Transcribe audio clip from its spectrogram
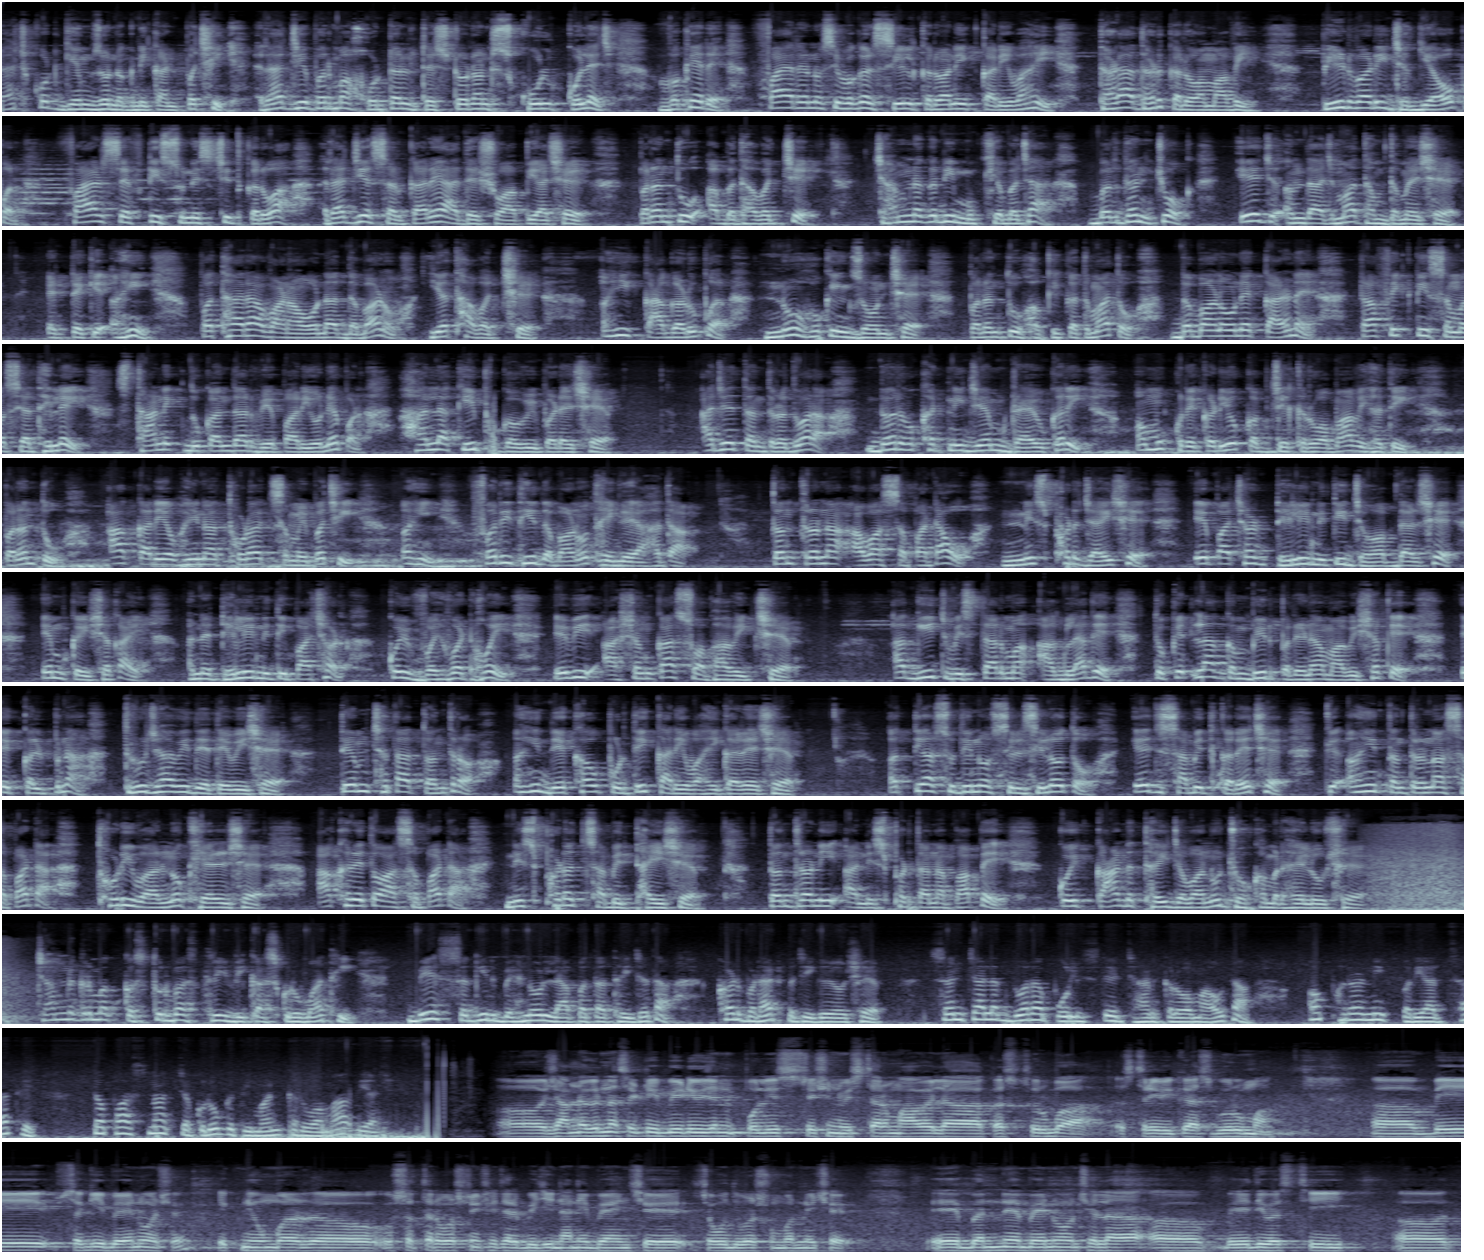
Rajkot game zone અગ્નિકાંડ પછી રાજ્યભરમાં હોટલ, રેસ્ટોરન્ટ, સ્કૂલ, કોલેજ વગેરે ફાયર એનઓસી વગર સીલ કરવાની કાર્યવાહી ધડાધડ કરવામાં આવી. ભીડવાળી જગ્યાઓ પર ફાયર સેફટી સુનિશ્ચિત કરવા રાજ્ય સરકારે આદેશો આપ્યા છે. પરંતુ આ બધા વચ્ચે જામનગરની મુખ્ય બજાર, બર્ધન ચોક, એ જ અંદાજમાં ધમધમે છે. એટલે કે અહીં પથારાવાળાઓના દબાણો યથાવત છે. અહીં કાગળ ઉપર નો હોકિંગ ઝોન છે. પરંતુ હકીકતમાં તો દબાણોને કારણે ટ્રાફિકની સમસ્યાથી લઈ સ્થાનિક દુકાનદાર વેપારીઓને પણ હાલાકી ભોગવવી પડે છે. આજે તંત્ર દ્વારા દર વખતની જેમ ડ્રાઈવ કરી અમુક રેકડીઓ કબજે કરવામાં આવી હતી. પરંતુ આ કાર્યવાહીના થોડા જ સમય પછી અહીં ફરીથી દબાણો થઈ ગયા હતા. તંત્રના આવા સપાટાઓ નિષ્ફળ જાય છે. એ પાછળ ઢીલી નીતિ જવાબદાર છે, એમ કહી શકાય. અને ઢીલી નીતિ પાછળ કોઈ વહીવટ હોય એવી આશંકા સ્વાભાવિક છે. આ ગીચ વિસ્તારમાં આગ લાગે તો કેટલા ગંભીર પરિણામ આવી શકે એ કલ્પના ધ્રુજાવી દે તેવી છે. તેમ છતાં તંત્ર અહીં દેખાવ પૂરતી કાર્યવાહી કરે છે. અત્યાર સુધીનો સિલસિલો તો એ જ સાબિત કરે છે કે અહીં તંત્રના સપાટા થોડી વારનો ખેલ છે. આખરે તો આ સપાટા નિષ્ફળ જ સાબિત થાય છે. તંત્રની આ નિષ્ફળતાના પાપે કોઈ કાંડ થઈ જવાનું જોખમ રહેલું છે. જામનગરમાં કસ્તુરબા સ્ત્રી વિકાસ ગૃહમાંથી બે સગીર બહેનો લાપતા થઈ જતા ખળભળાટ મચી ગયો છે. સંચાલક દ્વારા પોલીસને જાણ કરવામાં આવતા અપહરણની ફરિયાદ સાથે તપાસના ચક્રો ગતિમાન કરવામાં આવ્યા છે. જામનગરના city B division police station વિસ્તારમાં આવેલા કસ્તુરબા સ્ત્રી વિકાસ ગુરુમાં બે સગી બહેનો છે. એકની ઉંમર સત્તર વર્ષની છે, જ્યારે બીજી નાની બહેન છે, ચૌદ વર્ષ ઉંમરની છે. એ બંને બહેનો છેલ્લા બે દિવસથી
